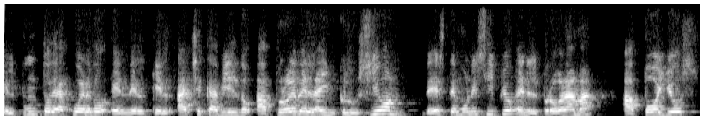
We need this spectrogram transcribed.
el punto de acuerdo en el que el H Cabildo apruebe la inclusión de este municipio en el programa Apoyos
